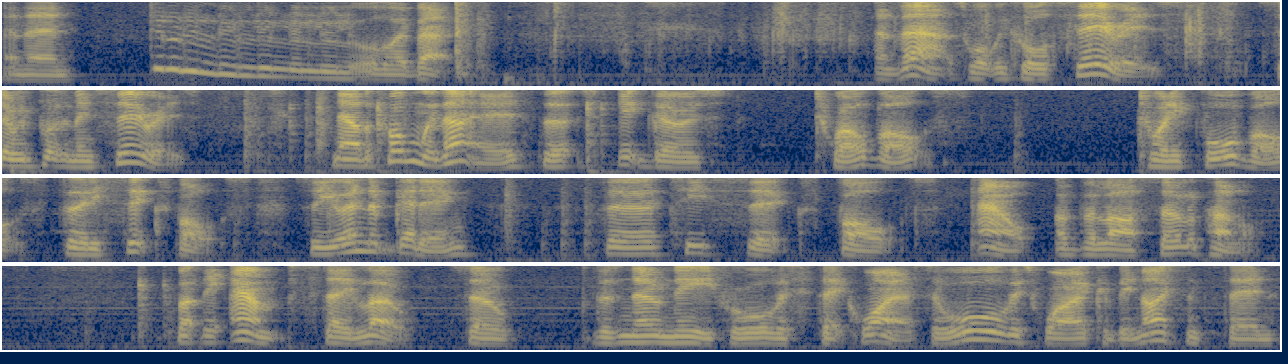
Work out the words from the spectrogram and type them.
and then all the way back. And that's what we call series. So we put them in series. Now the problem with that is that it goes 12 volts, 24 volts, 36 volts. So you end up getting 36 volts out of the last solar panel. But the amps stay low, so there's no need for all this thick wire. So all this wire can be nice and thin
